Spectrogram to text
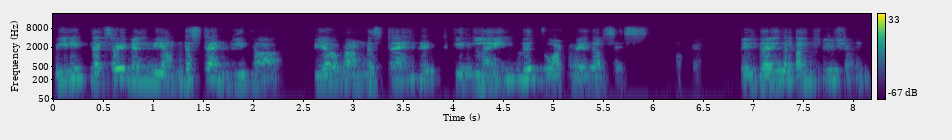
we need, that's why when we understand Gita, we have to understand it in line with what Veda says. Okay. If there is a confusion,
